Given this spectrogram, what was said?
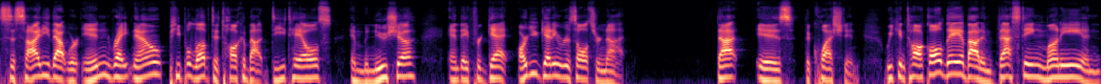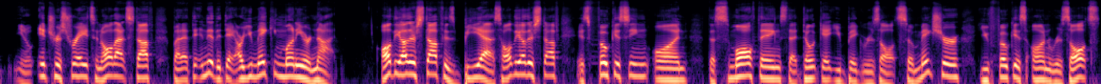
society that we're in right now, people love to talk about details and minutia and they forget are you getting results or not? That is the question. We can talk all day about investing money and, you know, interest rates and all that stuff, but at the end of the day, are you making money or not? All the other stuff is BS. All the other stuff is focusing on the small things that don't get you big results. So make sure you focus on results.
